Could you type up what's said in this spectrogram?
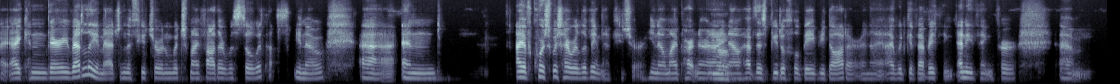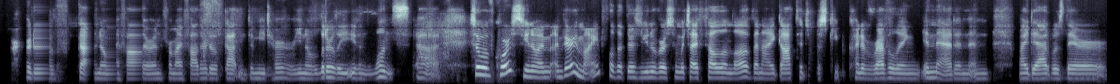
I can very readily imagine the future in which my father was still with us, you know, uh, and I of course wish I were living that future. You know, my partner and yeah. I now have this beautiful baby daughter, and I, I would give everything, anything for um, her to have gotten to know my father and for my father to have gotten to meet her, you know, literally even once. Uh, so of course, you know, I'm, I'm very mindful that there's a universe in which I fell in love and I got to just keep kind of reveling in that. And, and my dad was there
